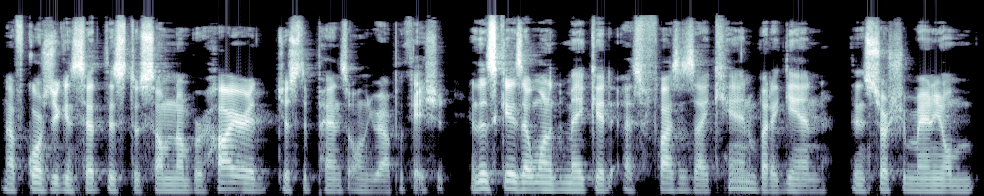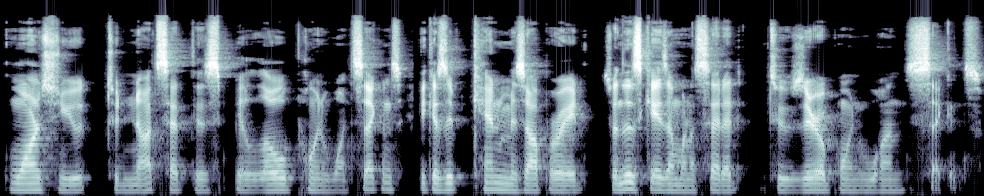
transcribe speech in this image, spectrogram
Now, of course, you can set this to some number higher. It just depends on your application. In this case, I wanted to make it as fast as I can, but again, the instruction manual warns you to not set this below 0.1 seconds because it can misoperate. So in this case, I'm going to set it to 0.1 seconds.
